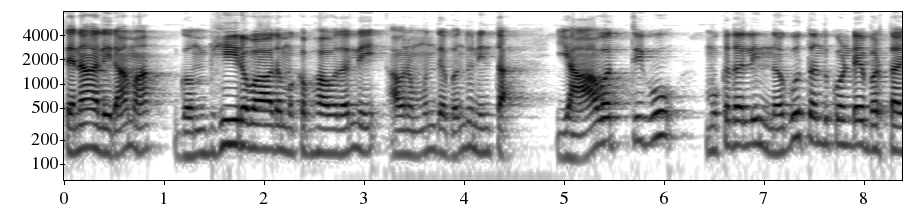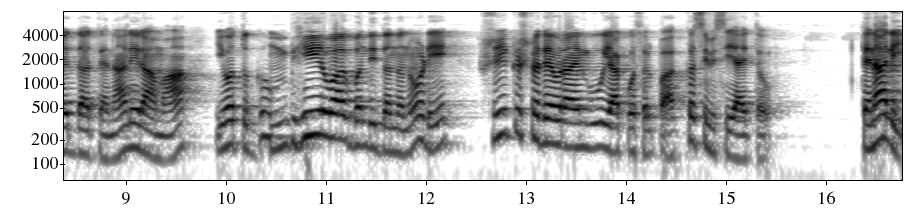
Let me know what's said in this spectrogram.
ತೆನಾಲಿರಾಮ ಗಂಭೀರವಾದ ಮುಖಭಾವದಲ್ಲಿ ಅವನ ಮುಂದೆ ಬಂದು ನಿಂತ, ಯಾವತ್ತಿಗೂ ಮುಖದಲ್ಲಿ ನಗು ತಂದುಕೊಂಡೇ ಬರ್ತಾ ಇದ್ದ ತೆನಾಲಿರಾಮ ಇವತ್ತು ಗಂಭೀರವಾಗಿ ಬಂದಿದ್ದನ್ನು ನೋಡಿ ಶ್ರೀಕೃಷ್ಣದೇವರಾಯನಿಗೂ ಯಾಕೋ ಸ್ವಲ್ಪ ಕಸಿವಿಸಿ ಆಯಿತು ತೆನಾಲಿ,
